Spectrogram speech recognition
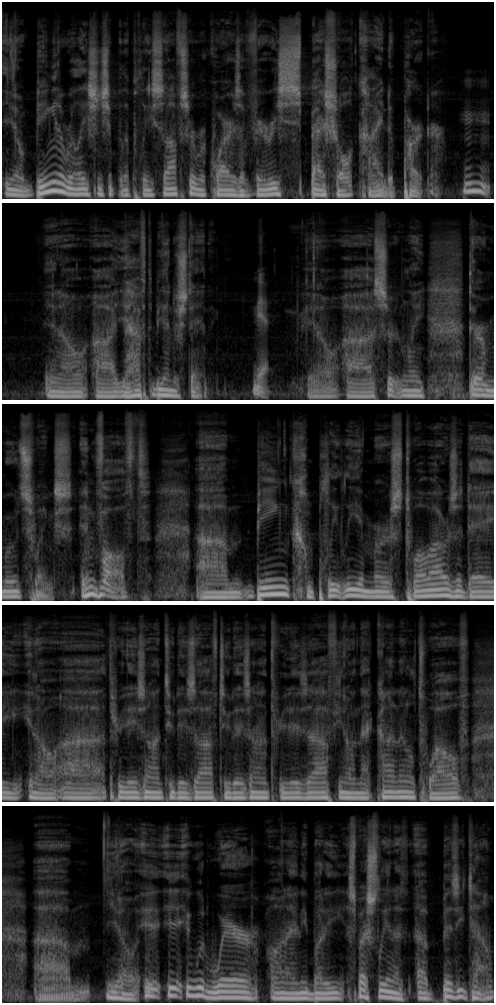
you know being in a relationship with a police officer requires a very special kind of partner. Mm-hmm. You know, uh, you have to be understanding. Yeah. You know, uh, certainly there are mood swings involved. Um, being completely immersed 12 hours a day, you know, uh, three days on, two days off, two days on, three days off, you know, in that Continental 12, um, you know, it, it, would wear on anybody, especially in a, a busy town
